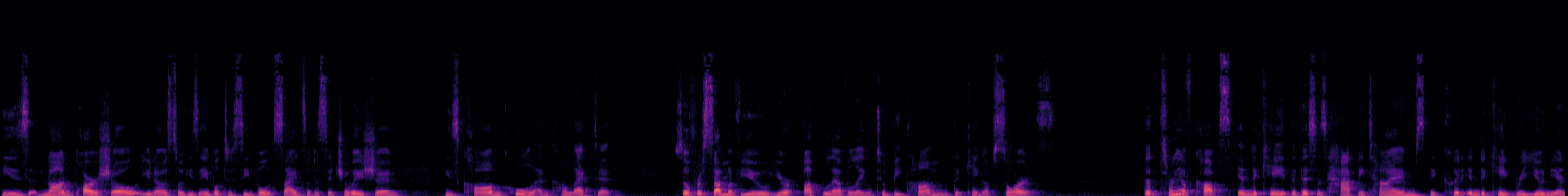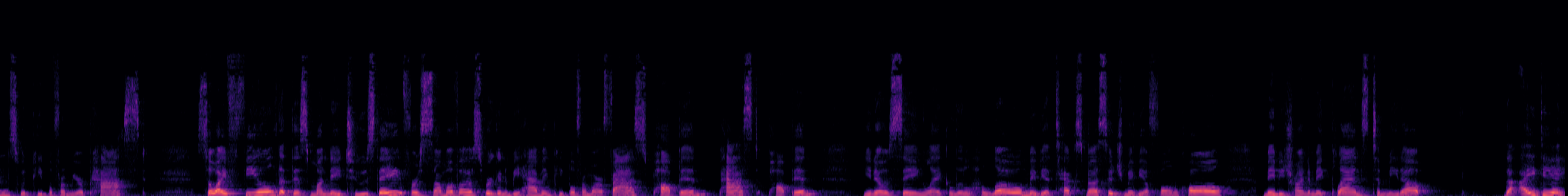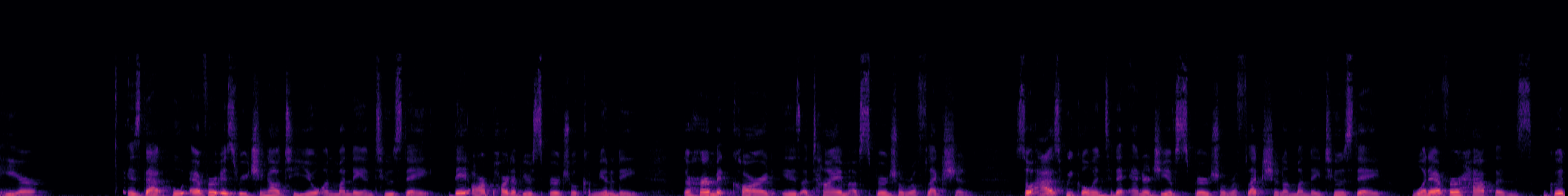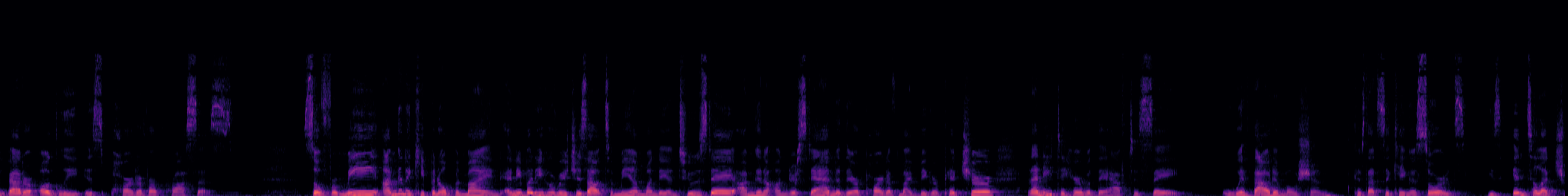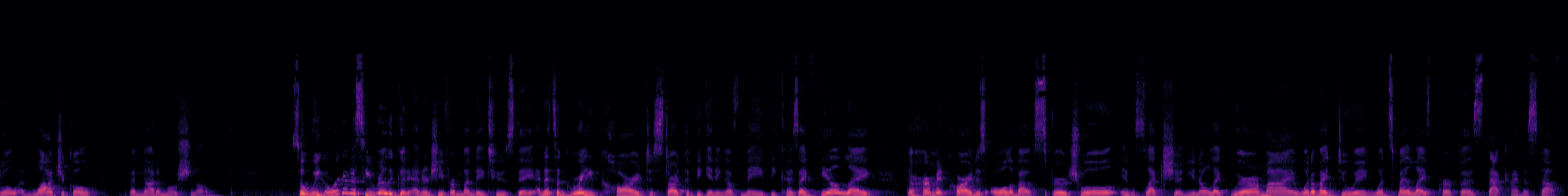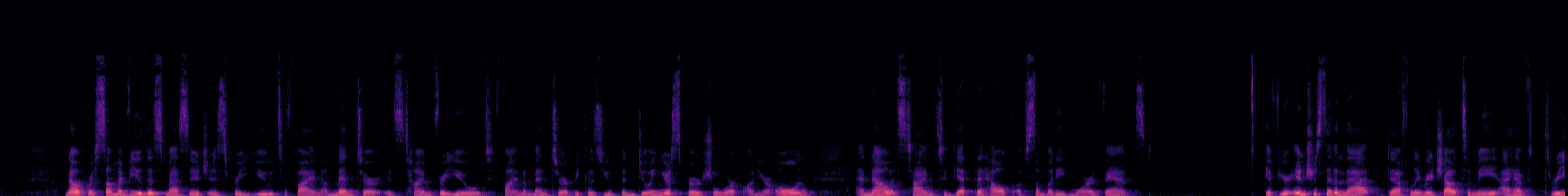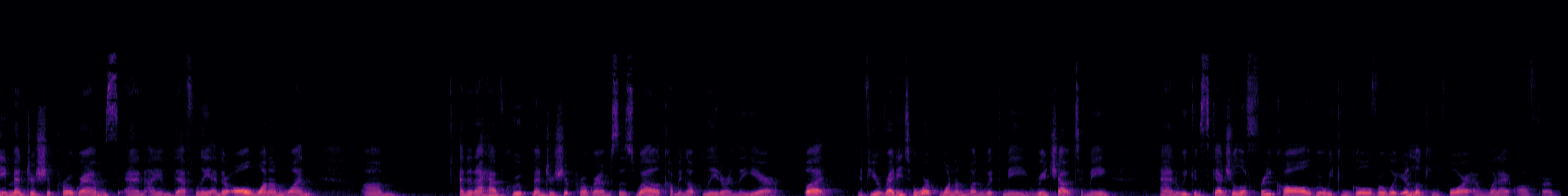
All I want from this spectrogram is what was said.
He's non partial, you know, so he's able to see both sides of a situation. He's calm, cool, and collected. So for some of you, you're up leveling to become the King of Swords. The Three of Cups indicate that this is happy times. It could indicate reunions with people from your past. So I feel that this Monday, Tuesday, for some of us, we're going to be having people from our fast pop in, past pop in, you know, saying like a little hello, maybe a text message, maybe a phone call, maybe trying to make plans to meet up. The idea here is that whoever is reaching out to you on Monday and Tuesday, they are part of your spiritual community. The Hermit card is a time of spiritual reflection. So, as we go into the energy of spiritual reflection on Monday, Tuesday, whatever happens, good, bad, or ugly, is part of our process. So for me, I'm going to keep an open mind. Anybody who reaches out to me on Monday and Tuesday, I'm going to understand that they're part of my bigger picture and I need to hear what they have to say without emotion because that's the King of Swords. He's intellectual and logical, but not emotional. So we, we're going to see really good energy for Monday, Tuesday. And it's a great card to start the beginning of May because I feel like the Hermit card is all about spiritual inflection. You know, like where am I? What am I doing? What's my life purpose? That kind of stuff. Now, for some of you, this message is for you to find a mentor. It's time for you to find a mentor because you've been doing your spiritual work on your own, and now it's time to get the help of somebody more advanced. If you're interested in that, definitely reach out to me. I have three mentorship programs, and I am definitely, and they're all one on one. And then I have group mentorship programs as well coming up later in the year. But if you're ready to work one on one with me, reach out to me and we can schedule a free call where we can go over what you're looking for and what I offer.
